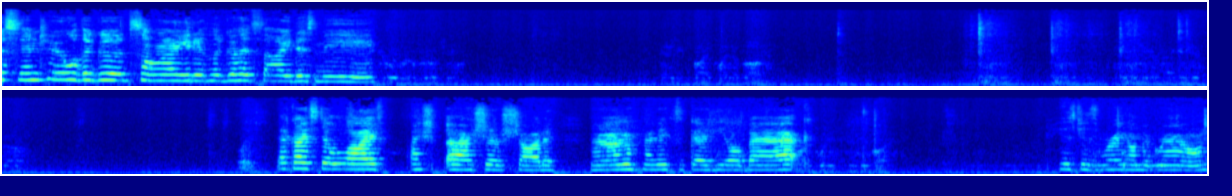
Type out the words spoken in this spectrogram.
Listen to the good side, and the good side is me. That guy's still alive. I, sh- I should have shot it. Um, I think it's gonna heal back. He's just right on the ground.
